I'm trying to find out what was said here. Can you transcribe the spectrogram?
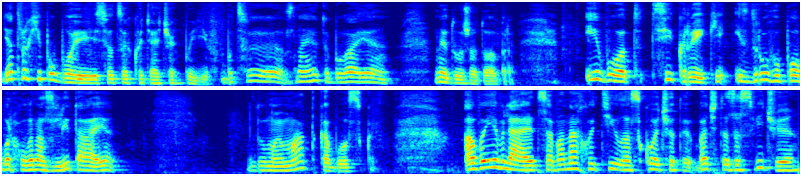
Я трохи побоююся цих котячих боїв, бо це, знаєте, буває не дуже добре. І от ці крики, і з другого поверху вона злітає. Думаю, матка боска. А виявляється, вона хотіла скочити, бачите, засвічує,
